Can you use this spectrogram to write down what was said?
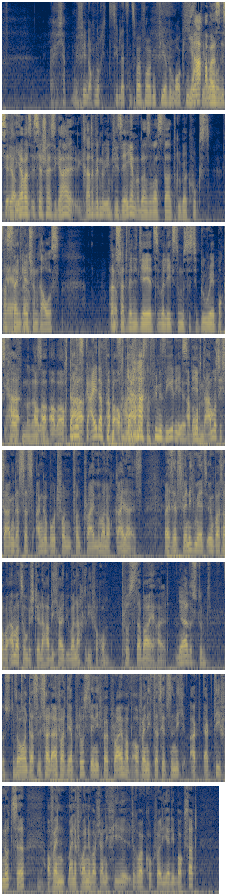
ich hab, mir fehlen auch noch die letzten zwei Folgen Fear the Walking ja, Dead. die aber noch ist ja, ja, ja. aber es ist ja scheißegal. Gerade wenn du irgendwie Serien oder sowas da drüber guckst, hast Ja, du ja, dein klar. Geld schon raus. Anstatt wenn du dir jetzt überlegst, du müsstest die Blu-ray-Box kaufen oder aber, so. aber auch Oder da, Sky dafür aber auch da- doch für eine Serie. aber Eben. auch da muss ich sagen, dass das Angebot von, von Prime immer noch geiler ist. Weil selbst wenn ich mir jetzt irgendwas noch bei Amazon bestelle, habe ich halt Übernachtlieferung. Plus dabei halt. ja, das stimmt. Das stimmt. So, und das ist halt einfach der Plus, den ich bei Prime habe. Auch wenn ich das jetzt nicht ak aktiv nutze, auch wenn meine Freundin wahrscheinlich viel drüber guckt, weil die ja die Box hat.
